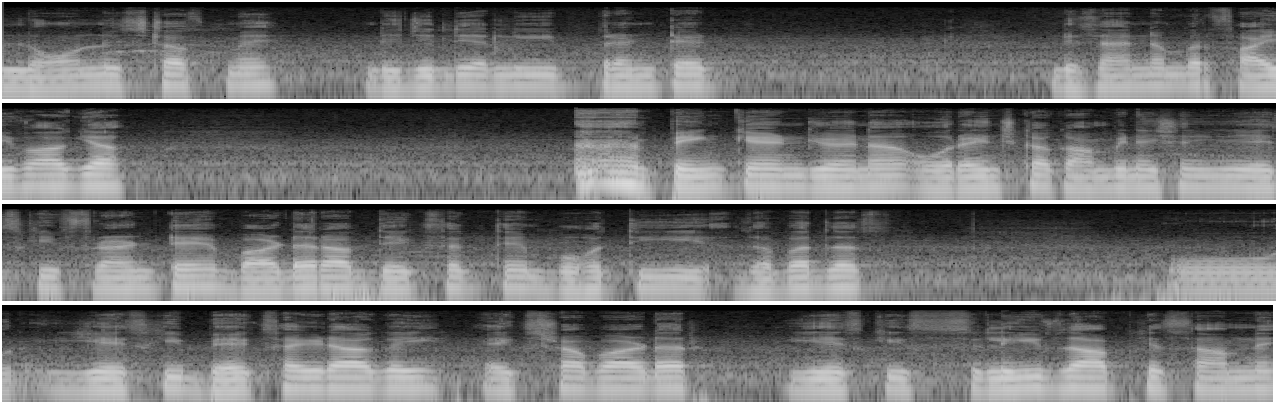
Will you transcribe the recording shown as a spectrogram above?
लॉन स्टफ़ में digitally printed design number five आ गया। पिंक एंड जो है ना ऑरेंज का कॉम्बिनेशन ये इसकी फ्रंट है। बॉर्डर आप देख सकते हैं, बहुत ही ज़बरदस्त। और ये इसकी बैक साइड आ गई एक्स्ट्रा बॉर्डर ये इसकी स्लीव्स आपके सामने।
